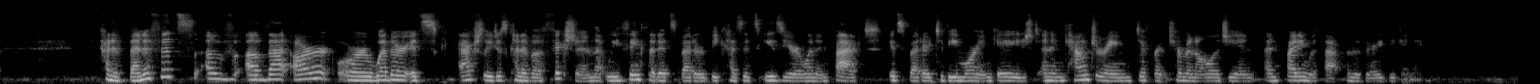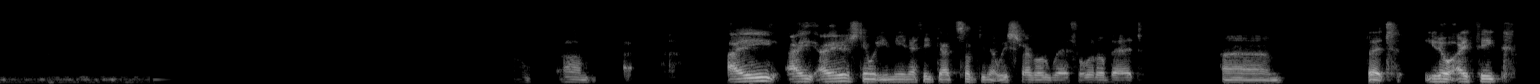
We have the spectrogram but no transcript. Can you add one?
kind of benefits of, of that are, or whether it's actually just kind of a fiction that we think that it's better because it's easier when in fact it's better to be more engaged and encountering different terminology and, and fighting with that from the very beginning. Um, I, I I understand what you mean. I think that's something that we struggled with a little bit. Um, but you know, I think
